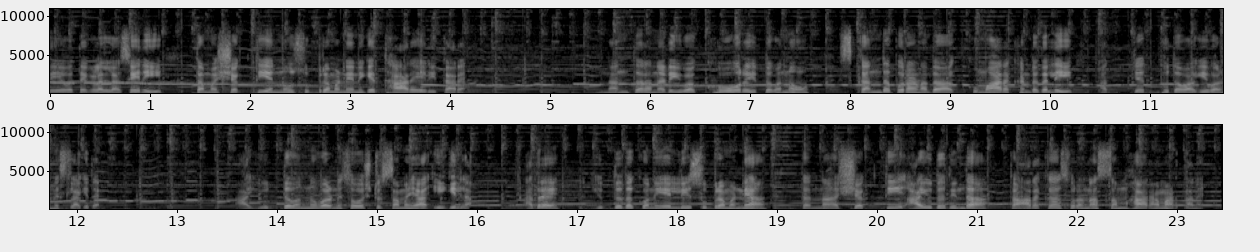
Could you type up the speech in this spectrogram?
ದೇವತೆಗಳೆಲ್ಲ ಸೇರಿ ತಮ್ಮ ಶಕ್ತಿಯನ್ನು ಸುಬ್ರಹ್ಮಣ್ಯನಿಗೆ ಧಾರೆ ಎರಿತಾರೆ. ನಂತರ ನಡೆಯುವ ಘೋರ ಯುದ್ಧವನ್ನು ಸ್ಕಂದ ಪುರಾಣದ ಕುಮಾರಖಂಡದಲ್ಲಿ ಅತ್ಯದ್ಭುತವಾಗಿ ವರ್ಣಿಸಲಾಗಿದೆ. ಆ ಯುದ್ಧವನ್ನು ವರ್ಣಿಸುವಷ್ಟು ಸಮಯ ಈಗಿಲ್ಲ. ಆದರೆ ಯುದ್ಧದ ಕೊನೆಯಲ್ಲಿ ಸುಬ್ರಹ್ಮಣ್ಯ ತನ್ನ ಶಕ್ತಿ ಆಯುಧದಿಂದ ತಾರಕಾಸುರನ ಸಂಹಾರ ಮಾಡ್ತಾನೆ.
